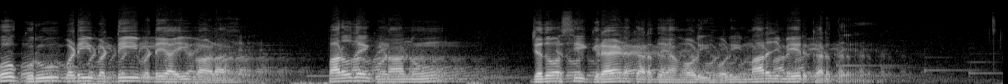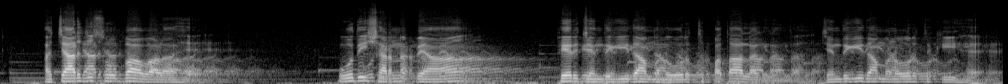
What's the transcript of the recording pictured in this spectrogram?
ਉਹ ਗੁਰੂ ਬੜੀ ਵੱਡੀ ਵਡਿਆਈ ਵਾਲਾ ਹੈ। ਪਰ ਉਹਦੇ ਗੁਣਾਂ ਨੂੰ ਜਦੋਂ ਅਸੀਂ ਗ੍ਰਹਿਣ ਕਰਦੇ ਹਾਂ ਹੌਲੀ ਹੌਲੀ ਮਹਾਰਾਜ ਮਿਹਰ ਕਰਦੇ ਆ ਆਚਰਜ ਸੋਭਾ ਵਾਲਾ ਹੈ। ਉਹਦੀ ਸ਼ਰਨ ਪਿਆ ਫਿਰ ਜ਼ਿੰਦਗੀ ਦਾ ਮਨੋਰਥ ਪਤਾ ਲੱਗ ਜਾਂਦਾ ਹੈ। ਜ਼ਿੰਦਗੀ ਦਾ ਮਨੋਰਥ ਕੀ ਹੈ?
